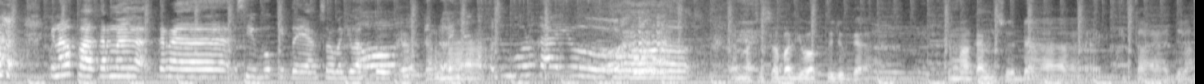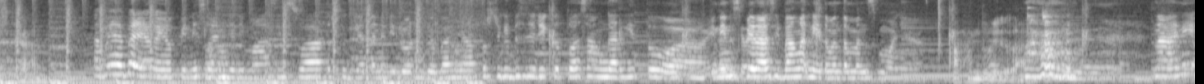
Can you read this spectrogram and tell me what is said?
Kenapa? Karena karena sibuk gitu ya, so bagi waktu. Oh, Ya, karena- takut cemburu kayu. Oh, karena susah bagi waktu juga. Cuma kan sudah kita jelaskan. Hebat ya kayak Yopi ini selain jadi mahasiswa, terus kegiatannya di luar juga banyak, terus juga bisa jadi ketua sanggar gitu. Wah, ini inspirasi banget nih teman-teman semuanya. Alhamdulillah. Nah ini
